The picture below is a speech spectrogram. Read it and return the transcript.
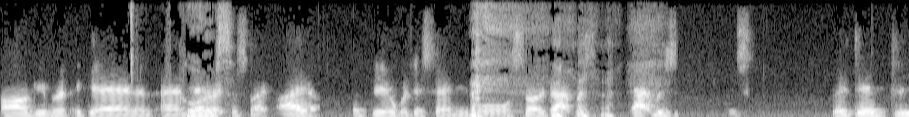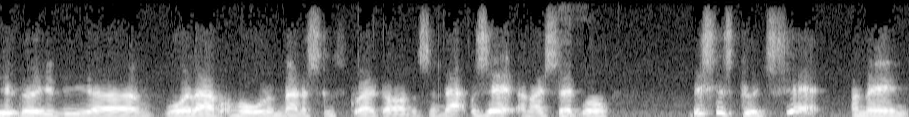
argument again, and, and. Eric was like, "I to deal with this anymore." So that was that was. They did the the, the uh, Royal Albert Hall and Madison Square Gardens, and that was it. And I said, "Well, this is good shit." I mean,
